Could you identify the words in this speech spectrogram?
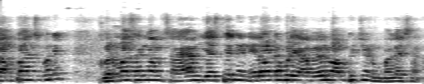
సంపాదించుకొని కుర్మ సంఘం సాయం చేస్తే నేను నిలబడ్డప్పుడు యాభై వేలు పంపించాను మల్లేశాన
